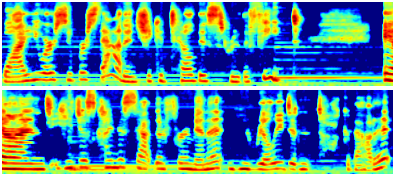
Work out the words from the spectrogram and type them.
why you are super sad? And she could tell this through the feet. And he just kind of sat there for a minute and he really didn't talk about it.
